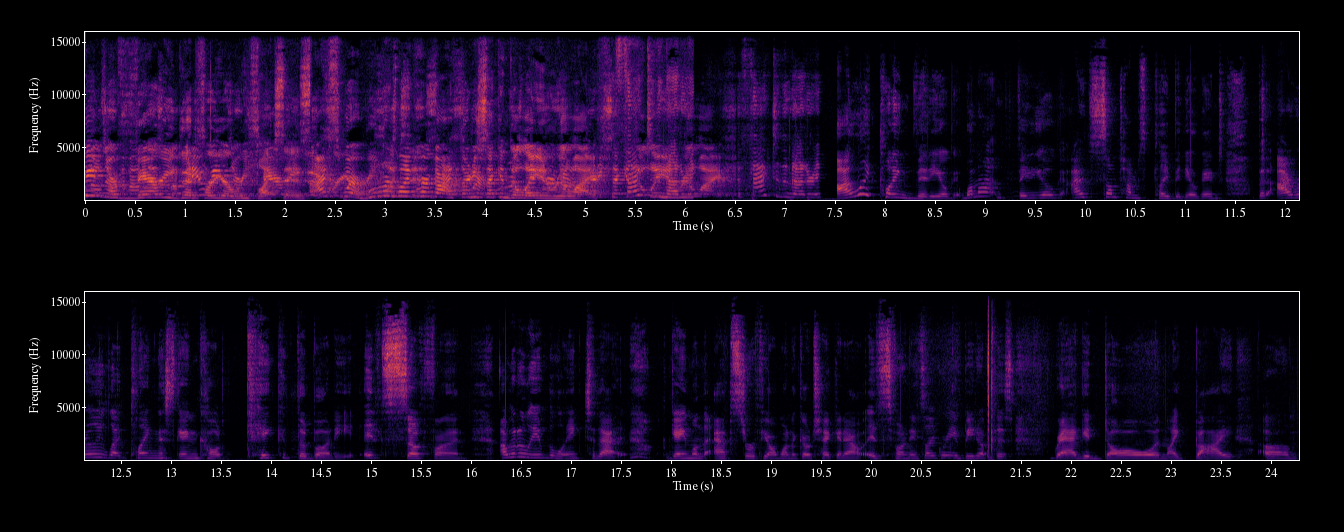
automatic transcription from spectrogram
games are very good for your reflexes. I swear, boomers like her got a 30 second delay in real life. The fact of the I like playing video games. Well, not video. I sometimes play video games, but I really like playing this game called Kick the Buddy. It's so fun. I'm gonna leave the link to that game on the App Store if y'all want to go check it out. It's fun. It's like where you beat up this ragged doll and like buy um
